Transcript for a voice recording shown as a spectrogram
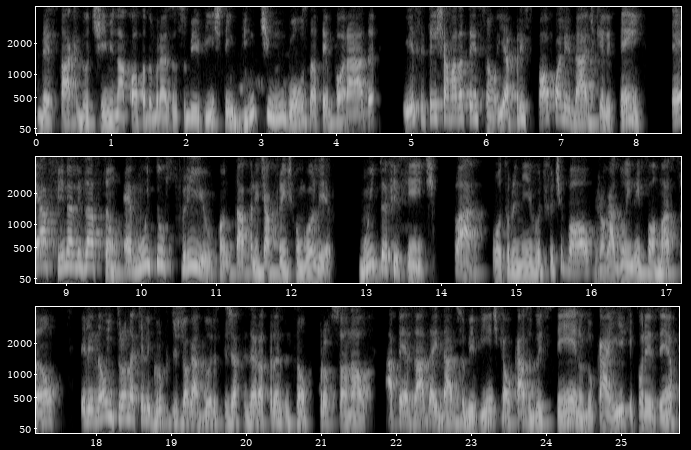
destaque do time na Copa do Brasil Sub-20, tem 21 gols na temporada esse tem chamado a atenção. E a principal qualidade que ele tem é a finalização. É muito frio quando está frente a frente com o goleiro. Muito eficiente. Claro, outro nível de futebol, jogador ainda em formação. Ele não entrou naquele grupo de jogadores que já fizeram a transição profissional, apesar da idade sub-20, que é o caso do Steno, do Kaique, por exemplo.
